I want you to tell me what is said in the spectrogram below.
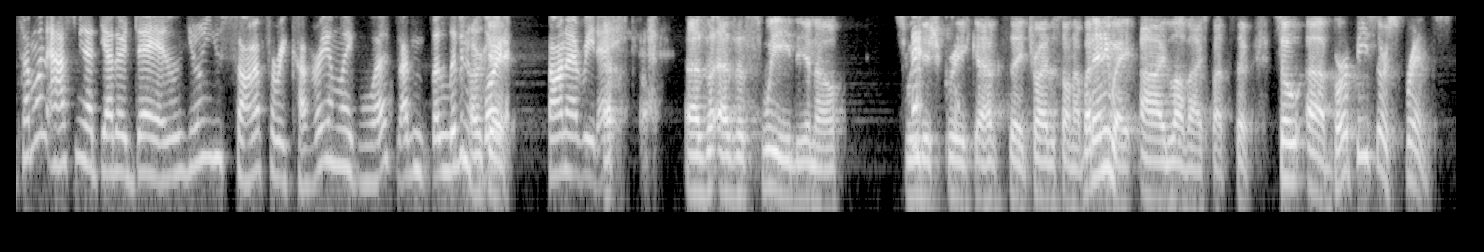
someone asked me that the other day. You don't use sauna for recovery? I'm like, what? I'm, I live in Okay. Florida. Sauna every day. As a, as a Swede, you know, Swedish Greek, I have to say, try the sauna. But anyway, I love ice baths. So, so uh, burpees or sprints?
